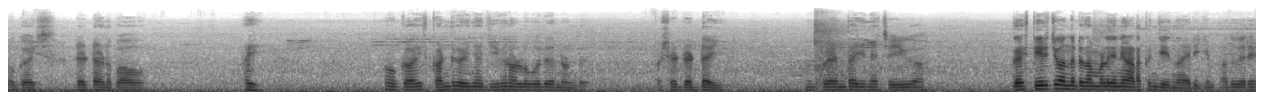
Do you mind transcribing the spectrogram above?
ഓ ഗൈസ് ഡെഡാണ് പാവം. ഹൈ ഗൈസ് കണ്ടു കഴിഞ്ഞാൽ ജീവനുള്ള പോലെ തന്നെ ഉണ്ട്. പക്ഷേ ഡെഡായി. ഇപ്പോൾ എന്താ ഇതിനെ ചെയ്യുക? ഗൈസ് തിരിച്ചു വന്നിട്ട് നമ്മൾ ഇതിനെ അടക്കം ചെയ്യുന്നതായിരിക്കും. അതുവരെ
